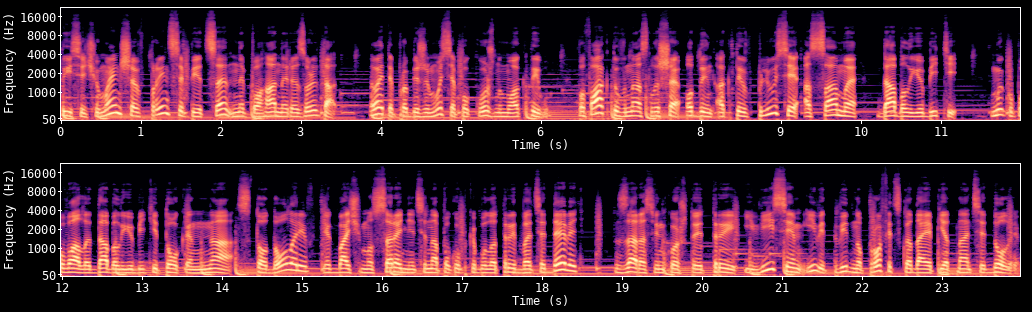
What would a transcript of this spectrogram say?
тисячу менше. В принципі, це непоганий результат. Давайте пробіжимося по кожному активу. По факту, в нас лише один актив в плюсі, а саме WBT. Ми купували WBT токен на 100 доларів. Як бачимо, середня ціна покупки була 3,29. Зараз він коштує 3,8 і відповідно профіт складає 15 доларів.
